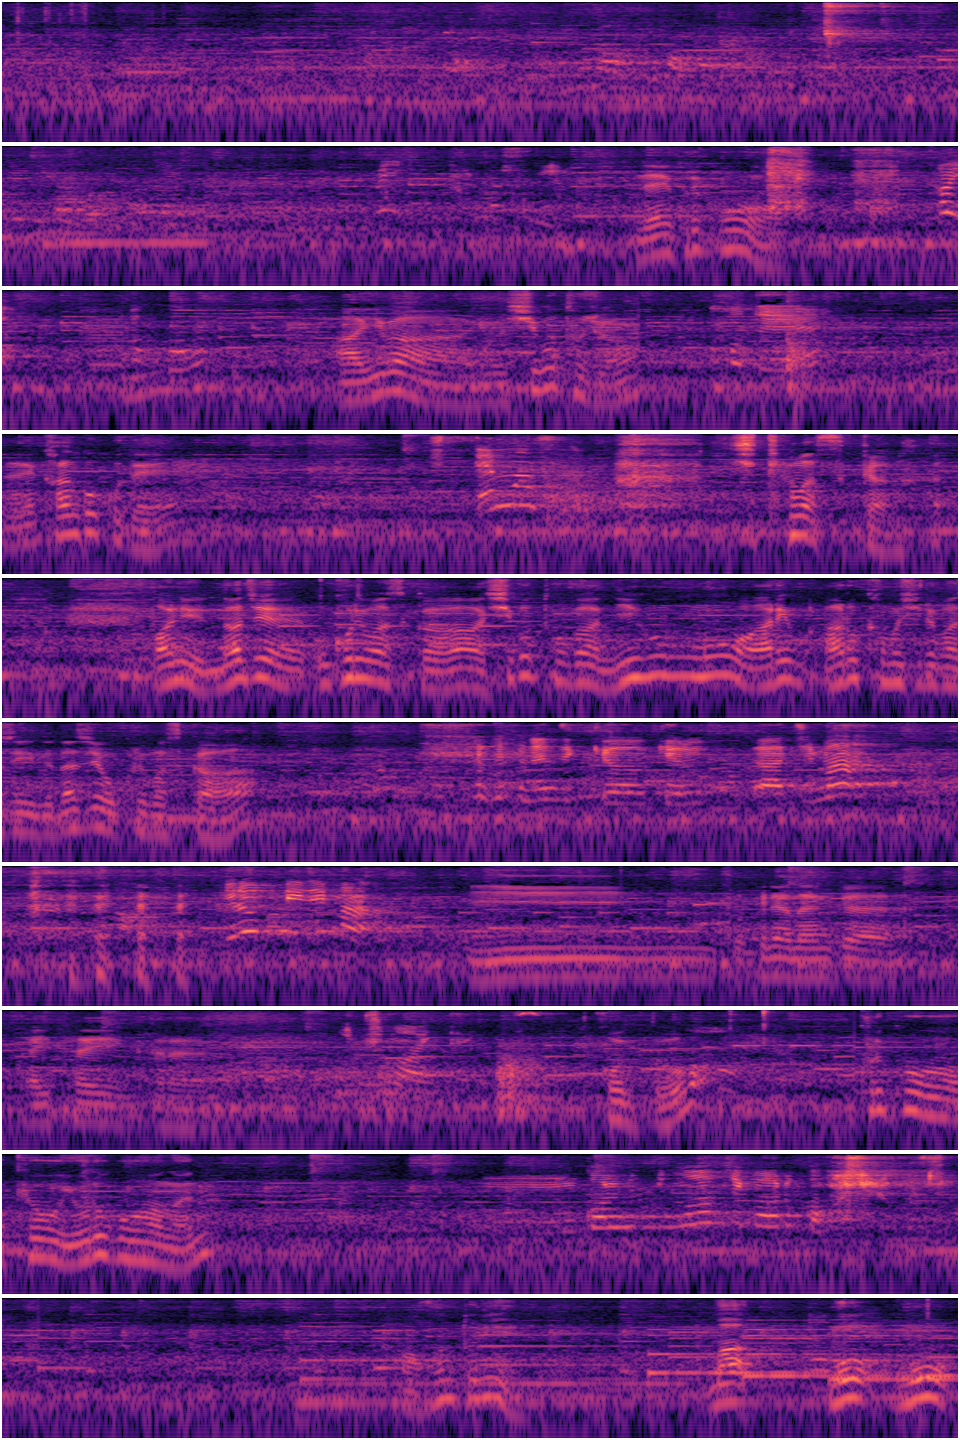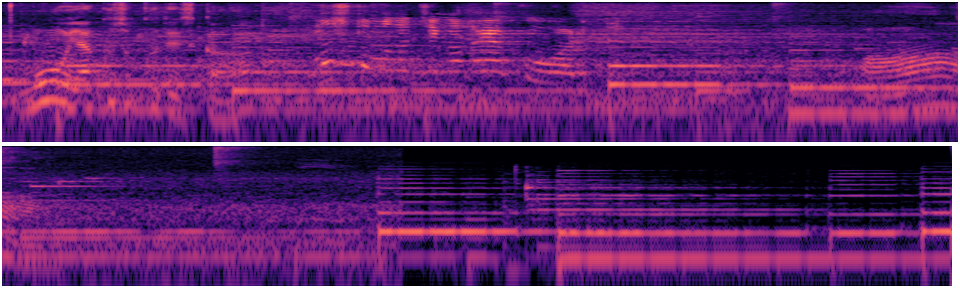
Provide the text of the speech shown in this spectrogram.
네 그리고 はい。どこ 아 이와 이거 시고토죠 ここで 네 한국어대 知ってます 시테마스까 아니 낮에 오코리마스까 시고토가 일본모 아리 아루 카모시레마세인데 낮에 오코리마스까 なんで今日ゲロあ自慢ゲロッピ自慢 이 그냥 뭔가 아이타이 가라 いつも会いたい 혼또 그리고 교 요르공항은 うーんこれ友達があるかもしれません 아 혼또니 마뭐뭐뭐 약속ですかもし友達が早く終わると 아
